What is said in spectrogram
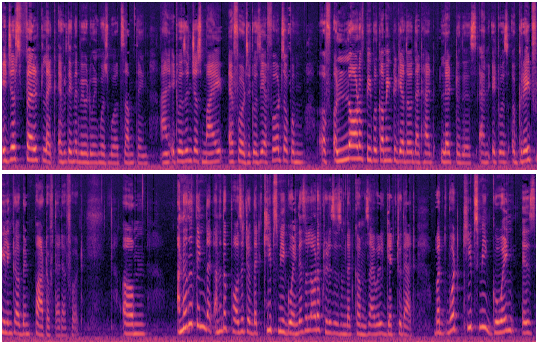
It just felt like everything that we were doing was worth something, and it wasn't just my efforts; it was the efforts of a, of a lot of people coming together that had led to this, and it was a great feeling to have been part of that effort. Um, another thing that another positive that keeps me going there's a lot of criticism that comes i will get to that but what keeps me going is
